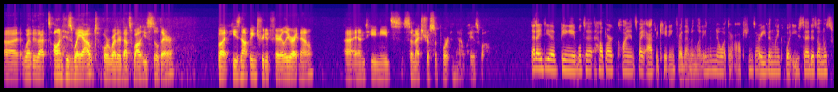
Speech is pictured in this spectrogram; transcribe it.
uh, whether that's on his way out or whether that's while he's still there. But he's not being treated fairly right now, uh, and he needs some extra support in that way as well. That idea of being able to help our clients by advocating for them and letting them know what their options are, even like what you said, is almost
